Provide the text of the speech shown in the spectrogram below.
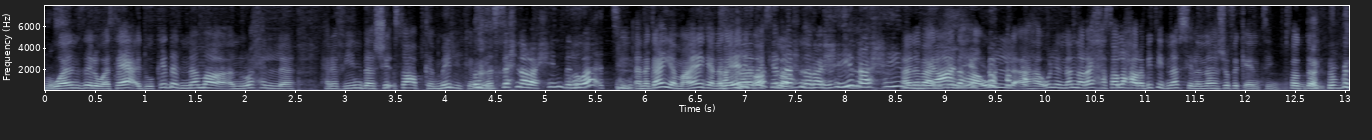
وأنزل وأساعد وكده إنما نروح الحرفيين ده شيء صعب كملي كملي. بس إحنا رايحين دلوقتي. أنا جاية معاك أنا جاية لك أصلا كده إحنا رايحين رايحين. أنا بعد كده يعني. هقول هقول إن أنا رايحة أصلح عربيتي بنفسي لأن أنا هشوفك انت اتفضلي. ربنا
